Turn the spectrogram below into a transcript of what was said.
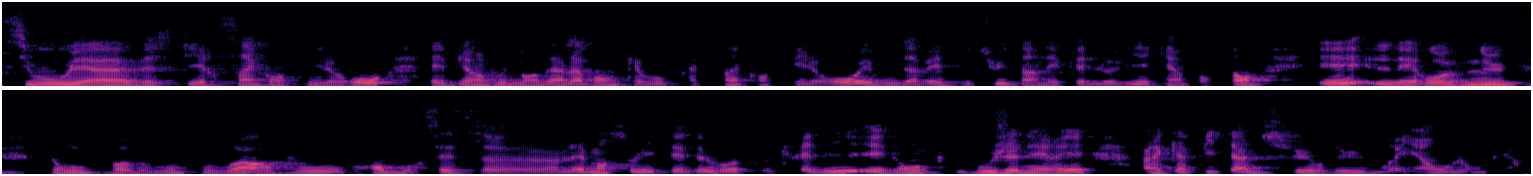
si vous voulez investir 50 000 euros, eh bien, vous demandez à la banque qu'elle vous prête 50 000 euros et vous avez tout de suite un effet de levier qui est important et les revenus donc vont pouvoir vous rembourser ce, les mensualités de votre crédit et donc vous générer un capital sur du moyen ou long terme.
